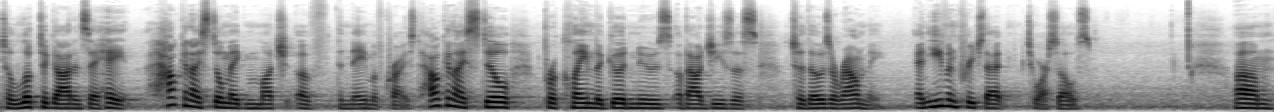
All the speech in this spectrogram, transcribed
to look to God and say, hey, how can I still make much of the name of Christ? How can I still proclaim the good news about Jesus to those around me? And even preach that to ourselves. Um,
